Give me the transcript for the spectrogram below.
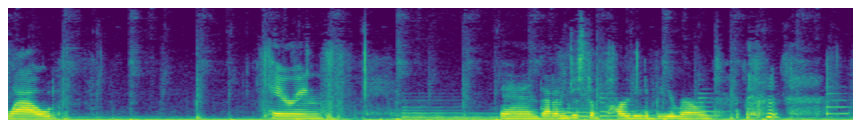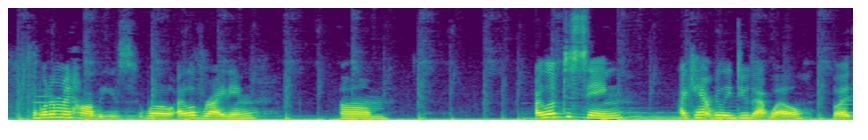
loud, caring, and that I'm just a party to be around. what are my hobbies? Well, I love writing. Um, I love to sing. I can't really do that well, but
